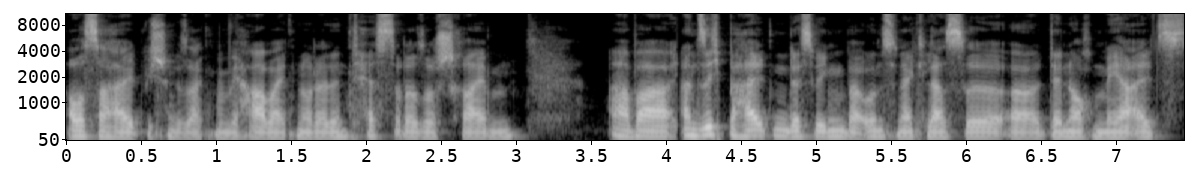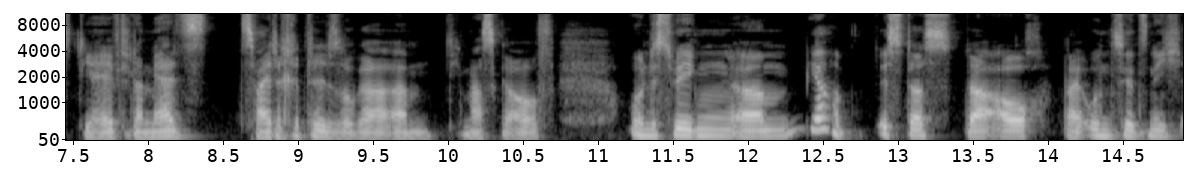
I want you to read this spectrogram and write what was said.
außer halt, wie schon gesagt, wenn wir arbeiten oder den Test oder so schreiben. Aber an sich behalten deswegen bei uns in der Klasse äh, dennoch mehr als die Hälfte oder mehr als zwei Drittel sogar ähm, die Maske auf. Und deswegen, ähm, ja, ist das da auch bei uns jetzt nicht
